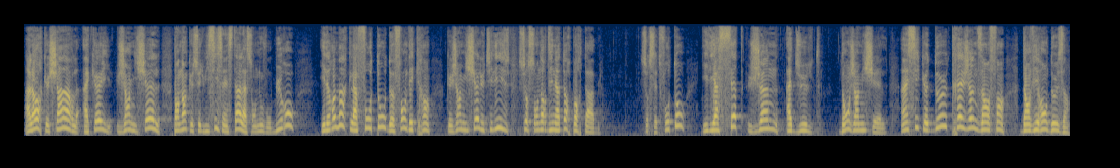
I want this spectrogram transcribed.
Alors que Charles accueille Jean-Michel pendant que celui-ci s'installe à son nouveau bureau, il remarque la photo de fond d'écran que Jean-Michel utilise sur son ordinateur portable. Sur cette photo, il y a sept jeunes adultes dont Jean-Michel, ainsi que deux très jeunes enfants d'environ deux ans.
